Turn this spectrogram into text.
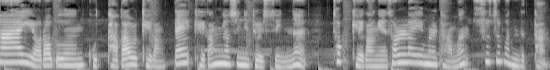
Hi 여러분 곧 다가올 개강 때 개강 여신이 될 수 있는 첫 개강의 설레임을 담은 수줍은 듯한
